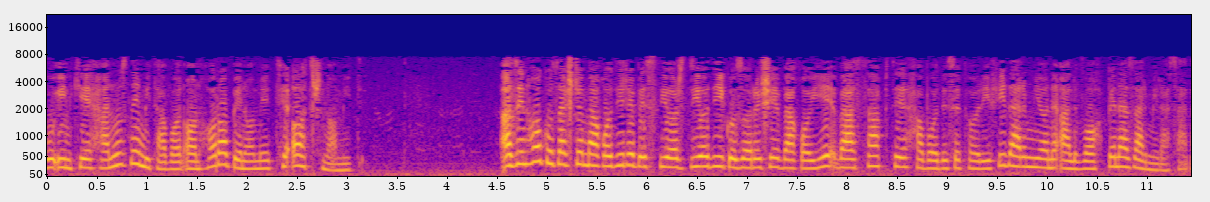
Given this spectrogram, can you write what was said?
گو اینکه هنوز نمی‌توان آنها را به نام تئاتر نامید. از اینها گذشته مقادیر بسیار زیادی گزارش وقایع و ثبت حوادث تاریخی در میان الواح به نظر می رسد.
